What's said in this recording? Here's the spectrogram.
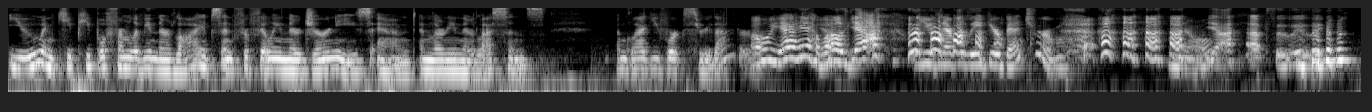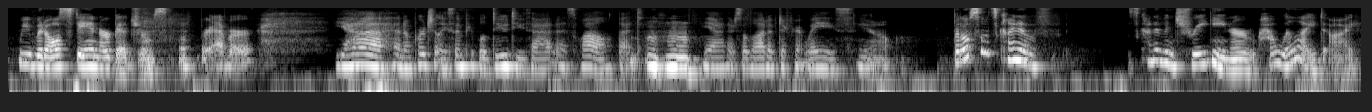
you and keep people from living their lives and fulfilling their journeys and, and learning their lessons. I'm glad you've worked through that. Or, Oh, yeah, yeah. Well, yeah. you'd never leave your bedroom. You know? Yeah, absolutely. we would all stay in our bedrooms. Forever. Yeah, and unfortunately, some people do do that as well. But mm-hmm. yeah, there's a lot of different ways. Yeah. But also it's kind of it's kind of intriguing or how will I die?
